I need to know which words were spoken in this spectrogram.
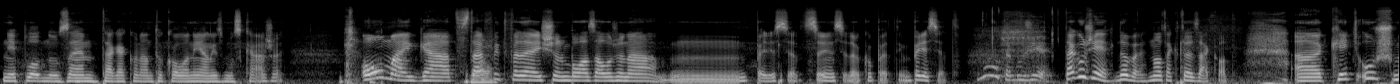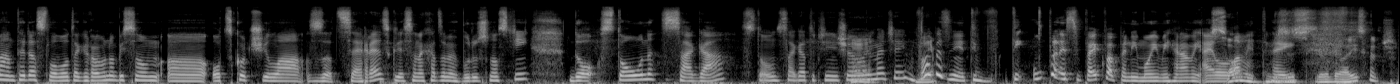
neplodnú zem, tak ako nám to kolonializmus káže. Oh my god, Starfleet wow. Federation bola založená mm, 50, 70 rokov predtým. 50. No, tak už je. Tak už je, dobre, no tak to je základ. Uh, keď už mám teda slovo, tak rovno by som uh, odskočila z Ceres, kde sa nachádzame v budúcnosti, do Stone Saga. Stone Saga, to ti niečo hovorí, hmm. Matej? Vôbec nie, ty, ty úplne si prekvapený mojimi hrami, I som, love it, hej. Si robila research?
